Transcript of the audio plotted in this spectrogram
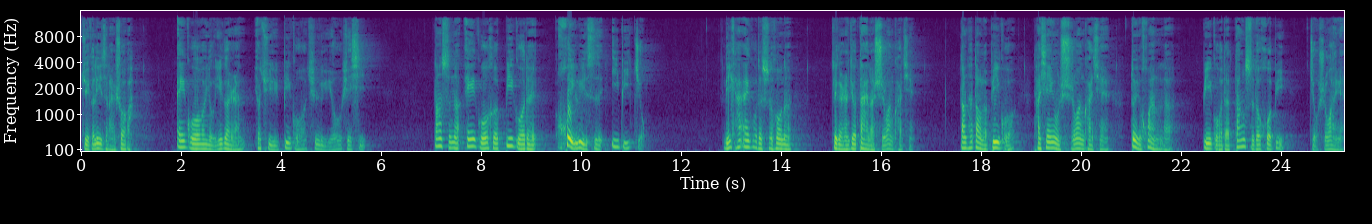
举个例子来说吧，A 国有一个人要去 B 国去旅游学习，当时呢，A 国和 B 国的汇率是一比九。离开 A 国的时候呢，这个人就带了十万块钱。当他到了 B 国，他先用十万块钱兑换了 B 国的当时的货币九十万元。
